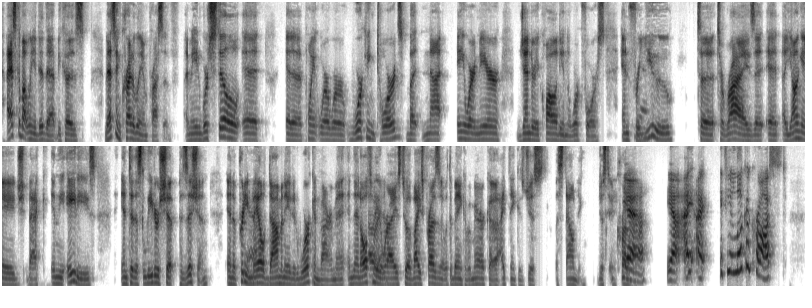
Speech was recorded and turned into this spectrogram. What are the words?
I ask about when you did that because that's incredibly impressive. I mean, we're still at at a point where we're working towards, but not anywhere near gender equality in the workforce and for yeah. you to to rise at, at a young age back in the 80s into this leadership position in a pretty yeah. male dominated work environment and then ultimately oh, yeah. rise to a vice president with the bank of america i think is just astounding just incredible yeah yeah i, I if you look across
